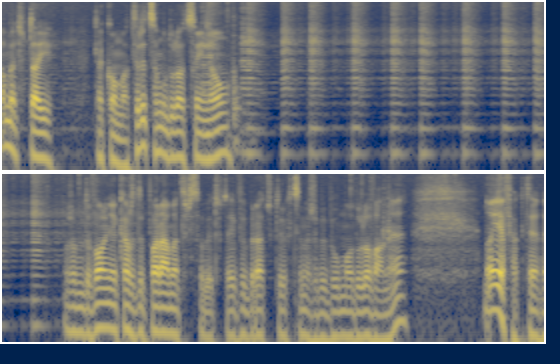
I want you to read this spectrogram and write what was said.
Mamy tutaj taką matrycę modulacyjną. Możemy dowolnie każdy parametr sobie tutaj wybrać, który chcemy, żeby był modulowany. No i efekty.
